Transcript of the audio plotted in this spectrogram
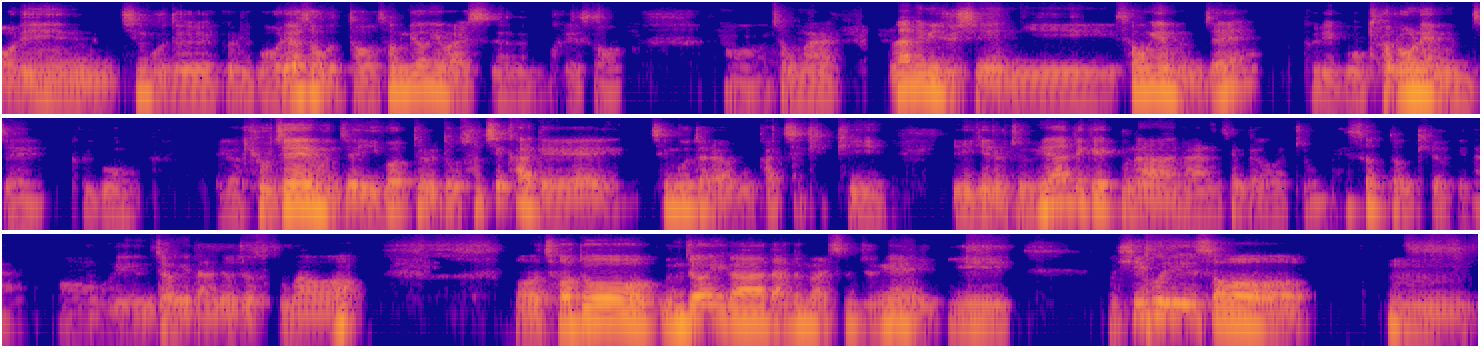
어린 친구들 그리고 어려서부터 성경의 말씀 그래서 어, 정말 하나님이 주신 이 성의 문제 그리고 결혼의 문제 그리고 우리가 교제의 문제 이것들도 솔직하게 친구들하고 같이 깊이 얘기를 좀 해야 되겠구나라는 생각을 좀 했었던 기억이 나요. 어, 우리 은정이 나눠줘서 고마워. 어, 저도 은정이가 나눈 말씀 중에 이 히브리서 음,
